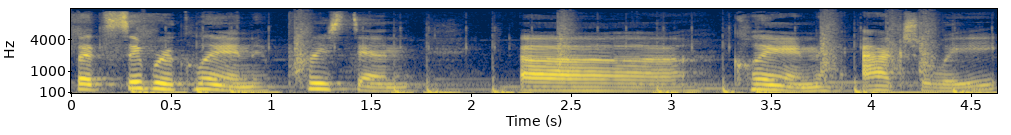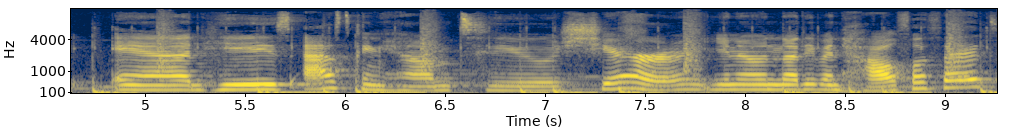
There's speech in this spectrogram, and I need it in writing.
But super clean, pristine, uh, clean actually. And he's asking him to share, you know, not even half of it,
